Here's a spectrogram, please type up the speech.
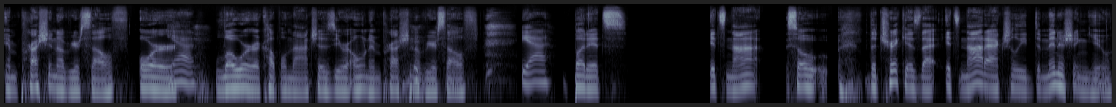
impression of yourself or Yeah. lower a couple notches your own impression of yourself Yeah. but it's it's not so the trick is that it's not actually diminishing you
